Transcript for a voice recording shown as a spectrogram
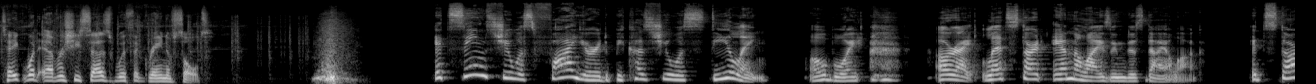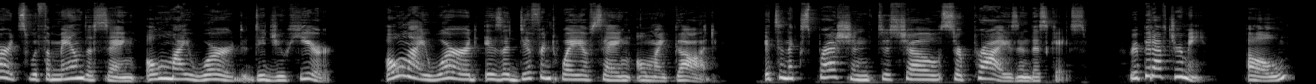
take whatever she says with a grain of salt. It seems she was fired because she was stealing. Oh boy. All right, let's start analyzing this dialogue. It starts with Amanda saying, Oh my word, did you hear? Oh my word is a different way of saying, Oh my God. It's an expression to show surprise in this case. Repeat after me. Oh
